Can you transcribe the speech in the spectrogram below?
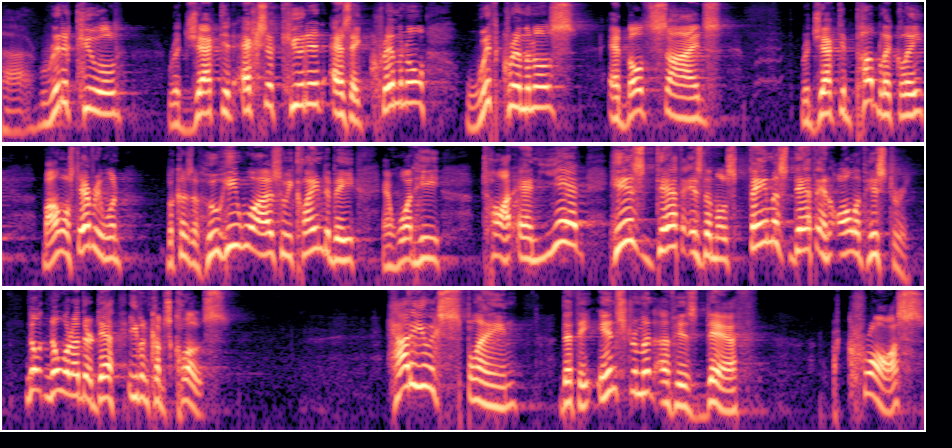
uh, ridiculed, rejected, executed as a criminal with criminals at both sides, rejected publicly by almost everyone because of who he was, who he claimed to be, and what he taught. And yet, his death is the most famous death in all of history. No, no other death even comes close. How do you explain that the instrument of his death, a cross,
